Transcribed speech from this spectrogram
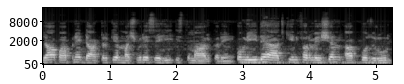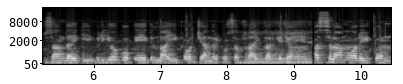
या आप अपने डॉक्टर के मशवरे से ही इस्तेमाल करें। उम्मीद है आज की इन्फॉर्मेशन आपको ज़रूर पसंद आएगी। वीडियो को एक लाइक और चैनल को सब्सक्राइब करके जाएँ। वालेकुम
